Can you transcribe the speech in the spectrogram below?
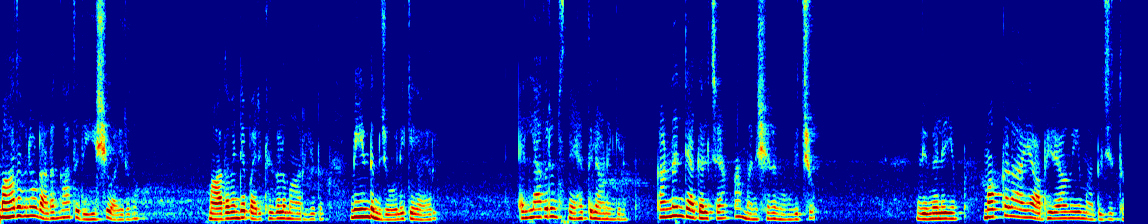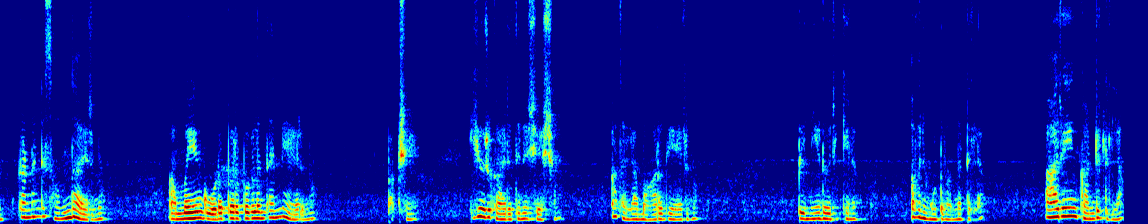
മാധവനോട് അടങ്ങാത്ത ദേഷ്യമായിരുന്നു. മാധവന്റെ പരിക്കുകൾ മാറിയതും വീണ്ടും ജോലിക്ക് കയറി. എല്ലാവരും സ്നേഹത്തിലാണെങ്കിലും കണ്ണന്റെ അകൽച്ച ആ മനുഷ്യനെ നോവിച്ചു. വിമലയും മക്കളായ അഭിരാമിയും അഭിജിത്തും കണ്ണന്റെ സ്വന്തമായിരുന്നു. അമ്മയും കൂടപ്പിറപ്പുകളും തന്നെയായിരുന്നു. പക്ഷേ ഈ ഒരു കാര്യത്തിന് ശേഷം അതെല്ലാം മാറുകയായിരുന്നു. പിന്നീട് ഒരിക്കലും അവനിങ്ങോട്ട് വന്നിട്ടില്ല. ആരെയും കണ്ടിട്ടില്ല.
